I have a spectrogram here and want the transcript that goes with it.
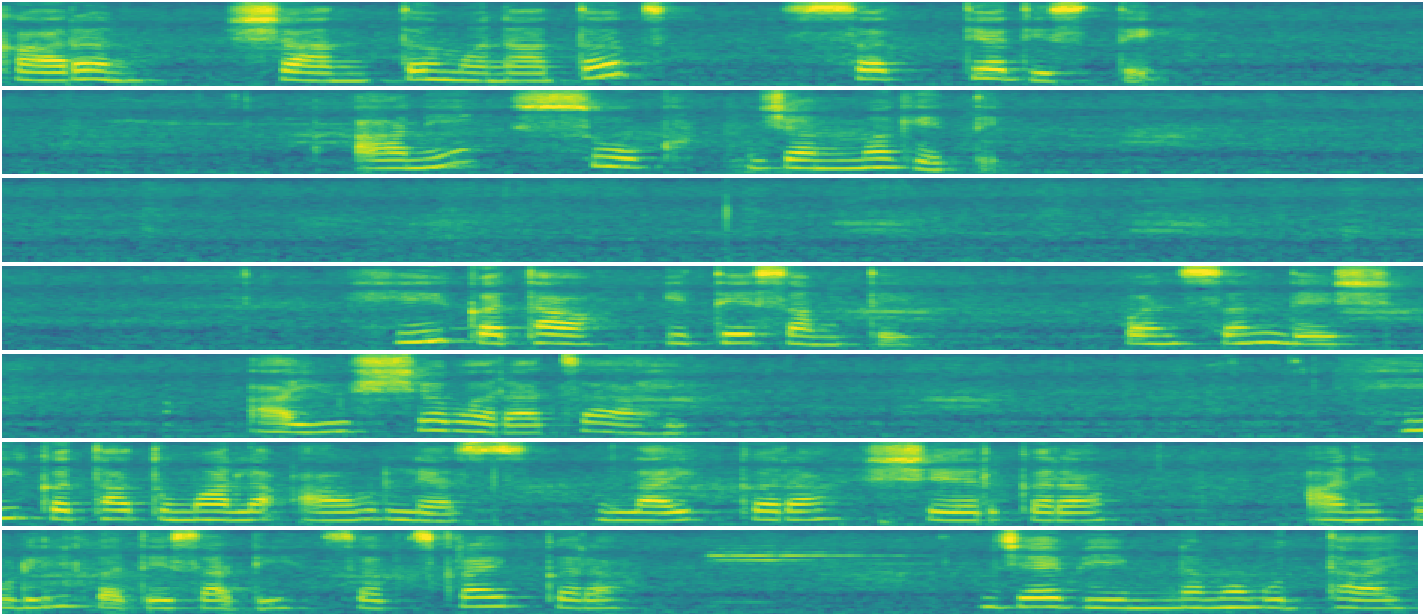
कारण शांत मनातच सत्य दिसते आणि सुख जन्म घेते. ही कथा इथे संपते पण संदेश आयुष्यभराचा आहे. ही कथा तुम्हाला आवडल्यास लाईक करा शेअर करा आणि पुढील कथेसाठी सबस्क्राईब करा. जय भीम नमो बुद्धाय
